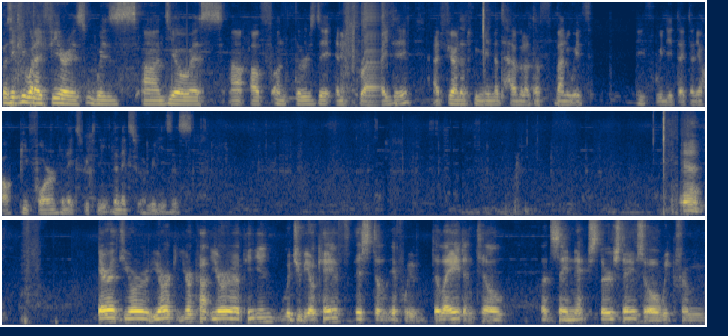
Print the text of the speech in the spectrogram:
Basically, what I fear is with uh, DOS uh, off on Thursday and Friday, I fear that we may not have a lot of bandwidth if we detect an error before the next weekly, the next releases. Yeah. Gareth, your your your your opinion? Would you be okay if this if we delayed until let's say next Thursday, so a week from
